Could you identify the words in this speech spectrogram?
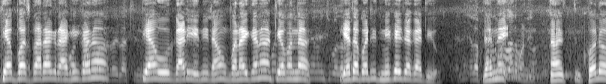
त्यहाँ बस पाराक राखिकन त्यहाँ ऊ गाडी हिँड्ने ठाउँ बनाइकन त्योभन्दा यतापट्टि निकै जग्गा थियो। झन्डै खोलो।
